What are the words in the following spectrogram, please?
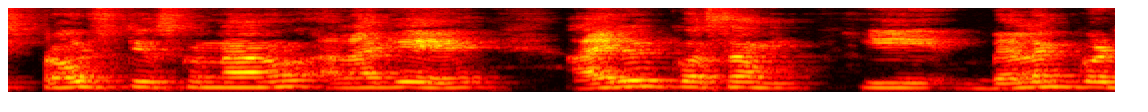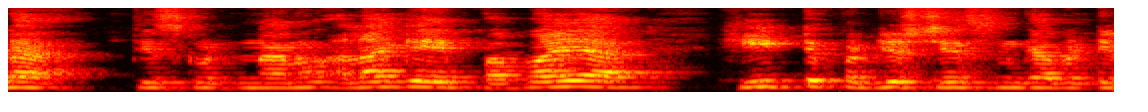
స్ప్రౌట్స్ తీసుకున్నాను. అలాగే ఐరన్ కోసం ఈ బెల్లం కూడా తీసుకుంటున్నాను. అలాగే పపాయ హీట్ ప్రొడ్యూస్ చేస్తుంది కాబట్టి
